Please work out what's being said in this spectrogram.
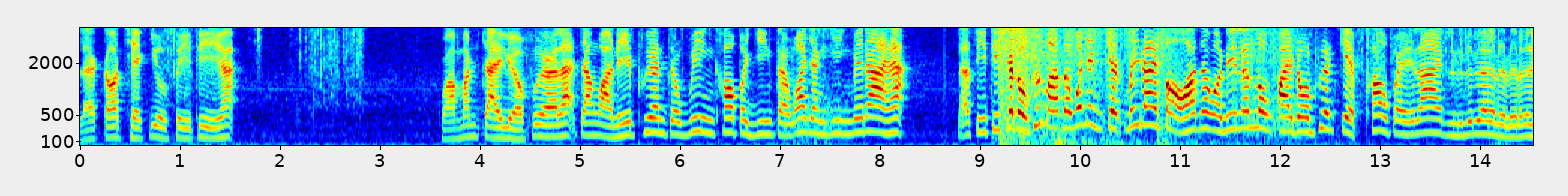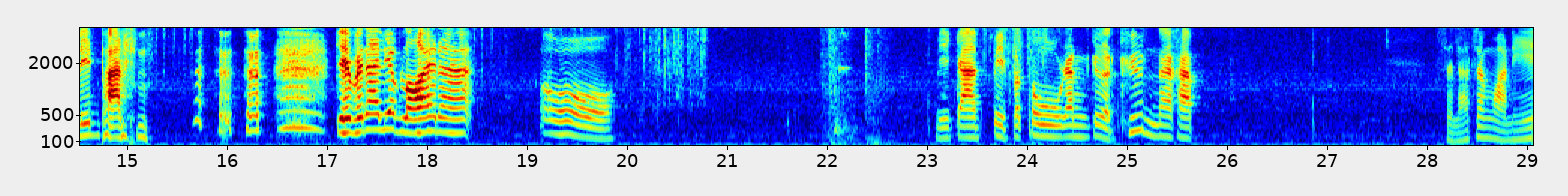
และก็เช็คอยู่4ทีฮะ ความมั่นใจเหลือเฟือและจังหวะนี้เพื่อนจะวิ่งเข้าไปยิงแต่ว่ายังยิงไม่ได้ฮะ และซีทีกระโดดขึ้นมาแต่ว่ายังเก็บไม่ได้ต่อฮะจังหวะนี้แล้วลงไปโดนเพื่อนเก็บเข้าไปไล่ลิ้นพัน เก็บไปได้เรียบร้อยนะฮะ โอ้มีการปิดประตูกันเกิดขึ้นนะครับ เสร็จแล้วจังหวะนี้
